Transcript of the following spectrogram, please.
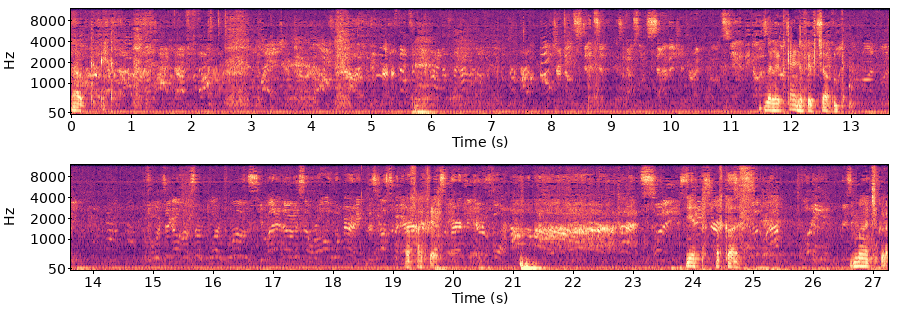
Oh, great. Well, it kind of absorbed. Oh, fuck this. Yep, of course. Much better.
